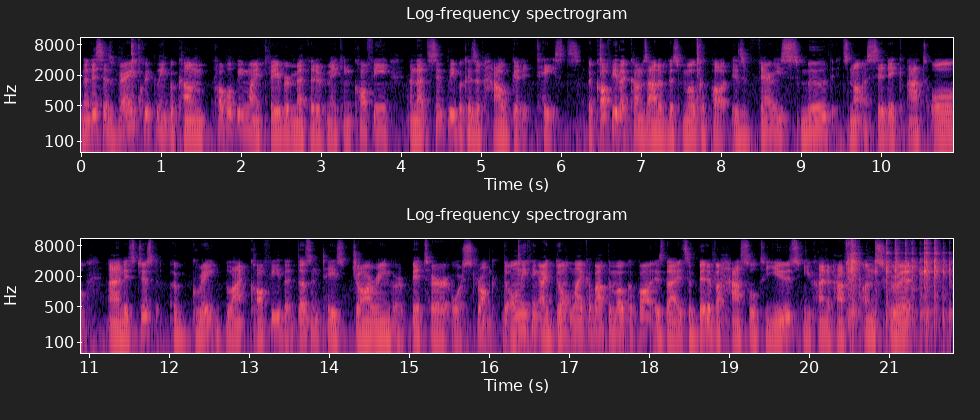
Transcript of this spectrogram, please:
Now this has very quickly become probably my favorite method of making coffee, and that's simply because of how good it tastes. The coffee that comes out of this moka pot is very smooth, it's not acidic at all, and it's just a great black coffee that doesn't taste jarring or bitter or strong. The only thing I don't like about the moka pot is that it's a bit of a hassle to use. You kind of have to unscrew it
